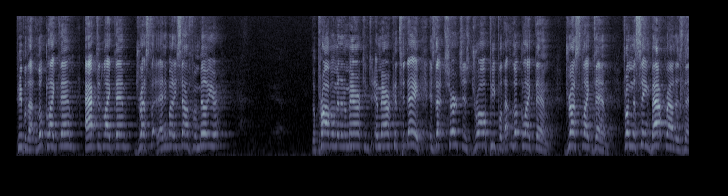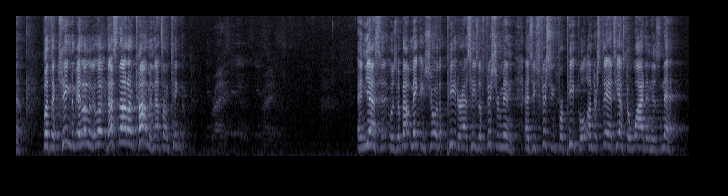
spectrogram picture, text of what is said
People that looked like them, acted like them, dressed like anybody sound familiar? The problem in America, America today is that churches draw people that look like them, dress like them, from the same background as them. But the kingdom, eh, look, look, look, that's not uncommon, that's unkingdom. And yes, it was about making sure that Peter, as he's a fisherman, as he's fishing for people, understands he has to widen his net.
